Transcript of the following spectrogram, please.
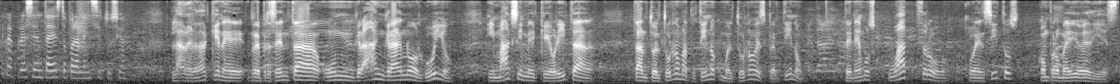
¿Qué representa esto para la institución? La verdad que representa un gran, gran orgullo y máxime que ahorita tanto el turno matutino como el turno vespertino tenemos cuatro jovencitos con promedio de 10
